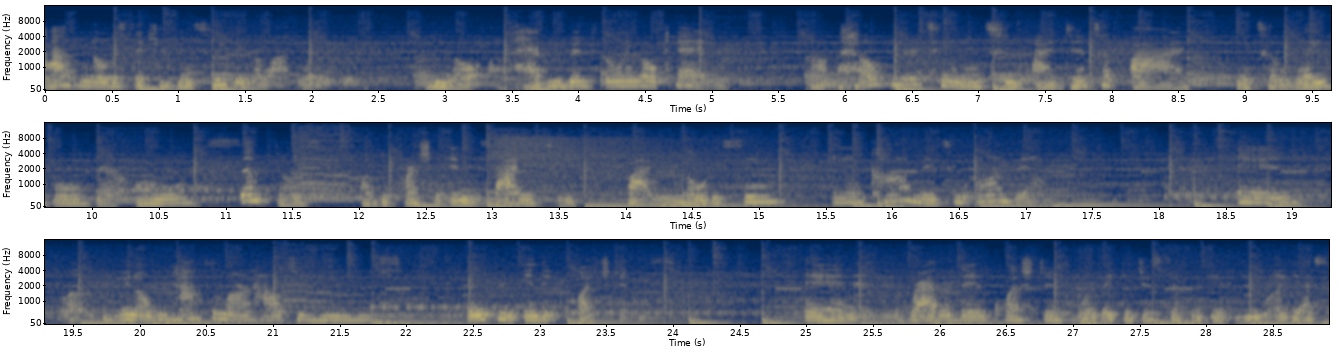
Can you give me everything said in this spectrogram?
I've noticed that you've been sleeping a lot lately. You know, have you been feeling okay? Um, help your team to identify and to label their own symptoms of depression and anxiety by noticing and commenting on them. And, uh, you know, we have to learn how to use open ended questions. And rather than questions where they can just simply give you a yes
